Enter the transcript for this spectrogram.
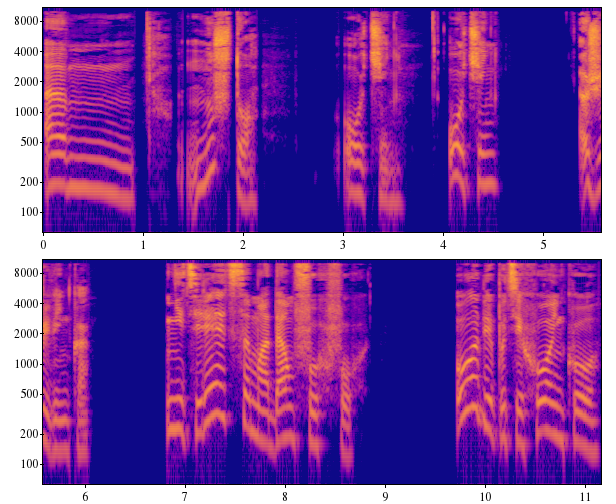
Эм, ну что, очень очень живенько. Не теряется мадам Фух-Фух. Обе потихоньку,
